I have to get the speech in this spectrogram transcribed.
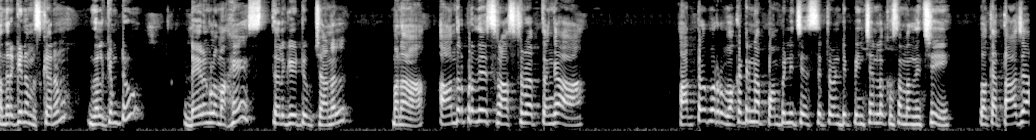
అందరికీ నమస్కారం. వెల్కమ్ టు డైరంగుల మహేష్ తెలుగు యూట్యూబ్ ఛానల్. మన ఆంధ్రప్రదేశ్ రాష్ట్ర వ్యాప్తంగా అక్టోబర్ ఒకటిన పంపిణీ చేసేటువంటి పింఛన్లకు సంబంధించి ఒక తాజా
